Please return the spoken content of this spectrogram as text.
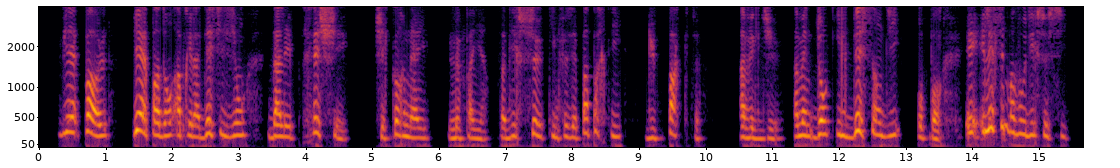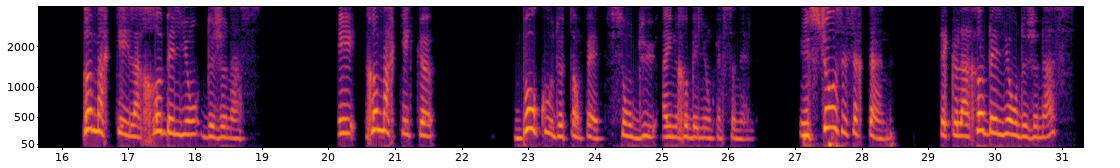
Paul Pierre pardon, a pris la décision d'aller prêcher chez Corneille le païen, c'est-à-dire ceux qui ne faisaient pas partie du pacte avec Dieu. Amen. Donc il descendit au port. Et laissez-moi vous dire ceci. Remarquez la rébellion de Jonas. Et remarquez que beaucoup de tempêtes sont dues à une rébellion personnelle. Une chose est certaine, c'est que la rébellion de Jonas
